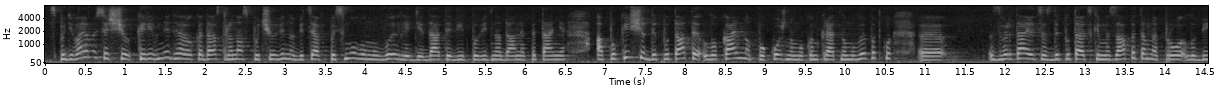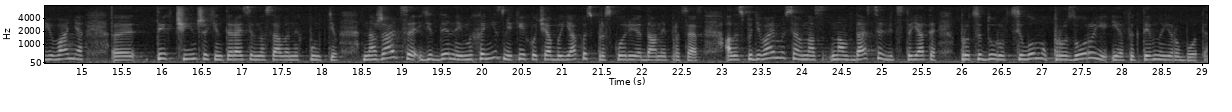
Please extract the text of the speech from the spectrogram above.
Сподіваємося, що керівник геокадастру нас почув. Він обіцяв в письмовому вигляді дати відповідь на дане питання. А поки що депутати локально по кожному конкретному випадку. е, Звертаються з депутатськими запитами про лобіювання е, тих чи інших інтересів населених пунктів. На жаль, це єдиний механізм, який хоча б якось прискорює даний процес. Але сподіваємося, в нас нам вдасться відстояти процедуру в цілому прозорої і ефективної роботи.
